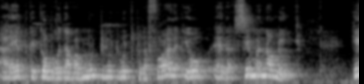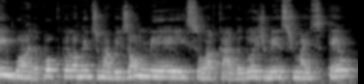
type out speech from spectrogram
a época que eu bordava muito, muito, muito para fora, eu era semanalmente. Quem borda pouco, pelo menos uma vez ao mês ou a cada dois meses, mas eu,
